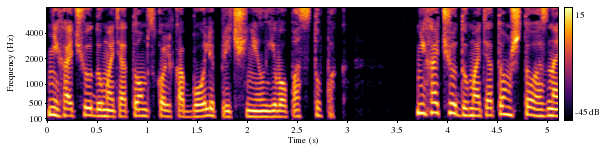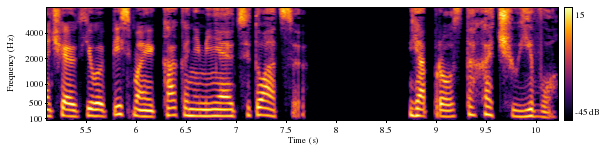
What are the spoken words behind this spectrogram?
Не хочу думать о том, сколько боли причинил его поступок. Не хочу думать о том, что означают его письма и как они меняют ситуацию. Я просто хочу его.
